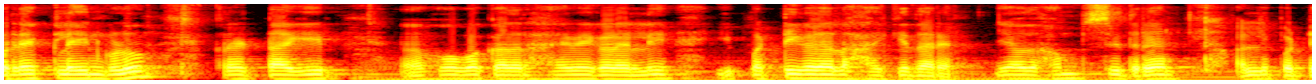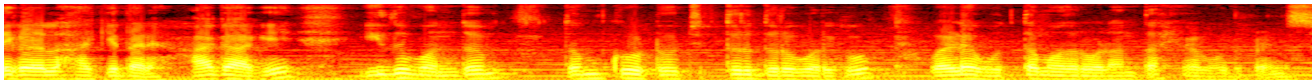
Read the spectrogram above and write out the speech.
ಬ್ರೇಕ್ ಲೈನ್ಗಳು ಕರೆಕ್ಟಾಗಿ ಹೋಗ್ಬೇಕಾದ್ರೆ ಹೈವೇಗಳಲ್ಲಿ ಈ ಪಟ್ಟಿಗಳೆಲ್ಲ ಹಾಕಿದ್ದಾರೆ. ಯಾವುದು ಹಂಪ್ಸ್ ಇದ್ದರೆ ಅಲ್ಲಿ ಪಟ್ಟಿಗಳೆಲ್ಲ ಹಾಕಿದ್ದಾರೆ. ಹಾಗಾಗಿ ಇದು ಒಂದು ತುಮಕೂರು ಟು ಚಿತ್ರದುರ್ಗವರೆಗೂ ಒಳ್ಳೆಯ ಉತ್ತಮವಾದ ರೋಡ್ ಅಂತ ಹೇಳ್ಬೋದು ಫ್ರೆಂಡ್ಸ್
